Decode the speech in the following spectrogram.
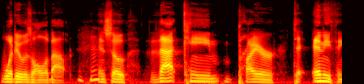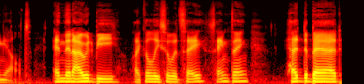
what it was all about. And so that came prior to anything else. And then I would be, like Alisa would say, same thing, head to bed,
